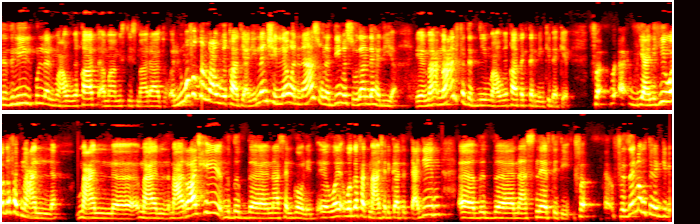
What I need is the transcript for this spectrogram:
بتذليل كل المعوقات أمام استثماراته اللي هو ما فضل المعوقات يعني إلا نشيل له الناس ونديم السودان ده هديه يعني ما ما عرفت تدليل معوقات أكثر من كده كيف. ف يعني هي وقفت مع ال مع ال مع ال مع الراجحي ضد ناس ال gold وقفت مع شركات التعدين آه، ضد ناس نيرتتي ف فزي ما قلت لك قبل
